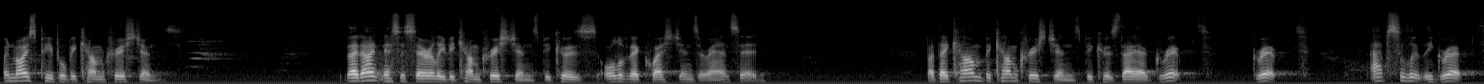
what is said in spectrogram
when most people become Christians, they don't necessarily become Christians because all of their questions are answered. But they come become Christians because they are gripped, gripped, absolutely gripped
